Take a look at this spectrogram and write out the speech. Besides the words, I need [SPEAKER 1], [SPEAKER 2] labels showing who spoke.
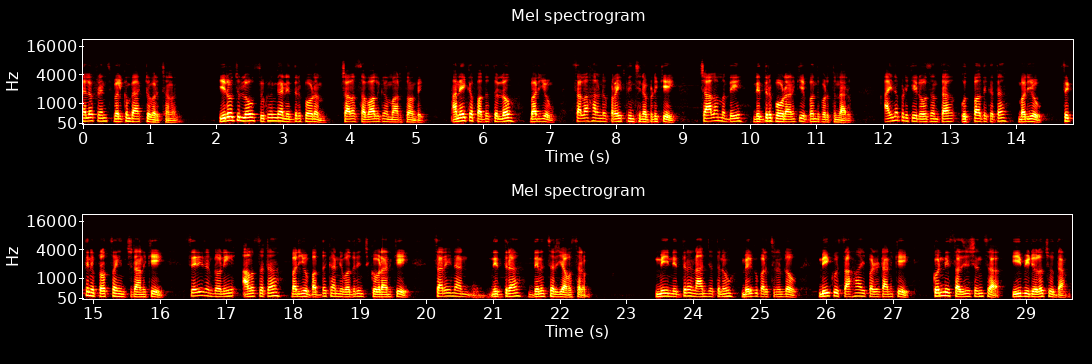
[SPEAKER 1] Hello friends welcome back to our channel ఈ రోజుల్లో సుఖంగా నిద్రపోవడం చాలా సవాలుగా మారుతోంది. అనేక పద్ధతుల్లో మరియు సలహాలను ప్రయత్నించినప్పటికీ చాలామంది నిద్రపోవడానికి ఇబ్బంది పడుతున్నారు. అయినప్పటికీ రోజంతా ఉత్పాదకత మరియు శక్తిని ప్రోత్సహించడానికి శరీరంలోని అలసట మరియు బద్ధకాన్ని వదిలించుకోవడానికి సరైన నిద్ర దినచర్య అవసరం. మీ నిద్ర నాణ్యతను మెరుగుపరచడంలో మీకు సహాయపడటానికి కొన్ని సజెషన్స్ ఈ వీడియోలో చూద్దాం.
